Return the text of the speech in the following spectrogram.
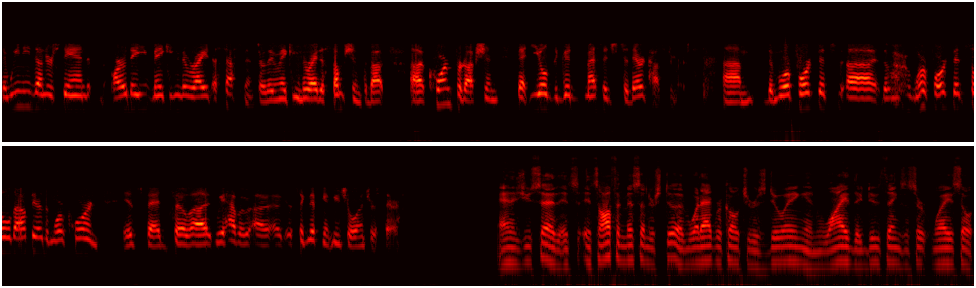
then we need to understand: are they making the right assessments? Are they making the right assumptions about uh, corn production that yields a good message to their customers? Um, the more pork that's uh, the more pork that's sold out there, the more corn is fed. So uh, we have a, a, a significant mutual interest there. And as you said, it's it's often misunderstood what agriculture is doing and why they do things a certain way. So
